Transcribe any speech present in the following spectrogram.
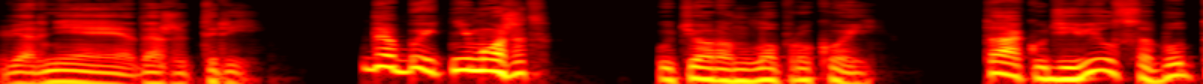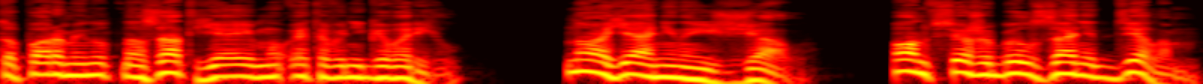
Вернее, даже три». «Да быть не может!» — утер он лоб рукой. Так удивился, будто пару минут назад я ему этого не говорил. Но я не наезжал. Он все же был занят делом.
